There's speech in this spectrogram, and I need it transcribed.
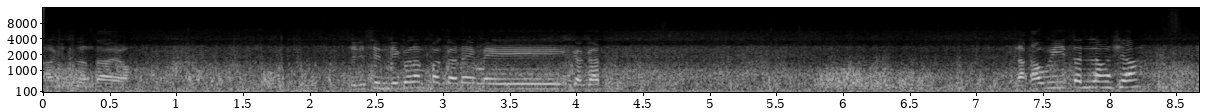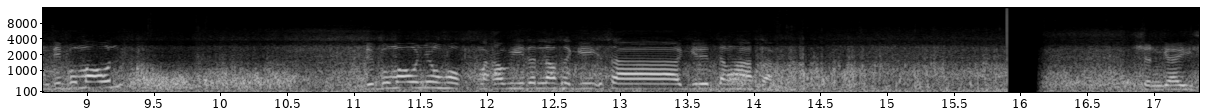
Agis lang tayo. Sinisindi ko lang pag ano eh, may kagat. Nakawitan lang siya, hindi bumaon. Hindi bumaon yung hook, nakawitan lang sa, gi- sa gilid ng hasang. Yan guys.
